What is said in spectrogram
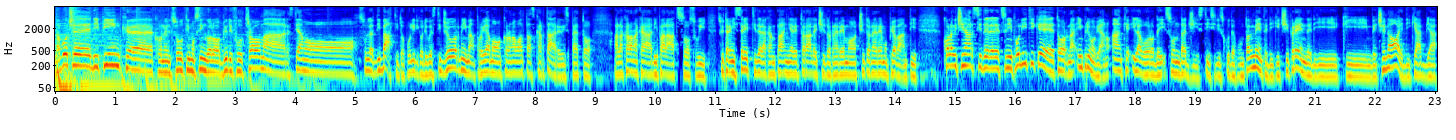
La voce di Pink eh, con il suo ultimo singolo Beautiful Trauma, restiamo sul dibattito politico di questi giorni, ma proviamo ancora una volta a scartare rispetto alla cronaca di Palazzo sui, sui temi stretti della campagna elettorale, ci torneremo, ci torneremo più avanti. Con l'avvicinarsi delle elezioni politiche torna in primo piano anche il lavoro dei sondaggisti, si discute puntualmente di chi ci prende, di chi invece no e di chi abbia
